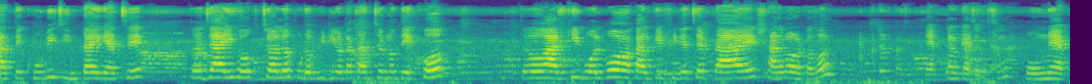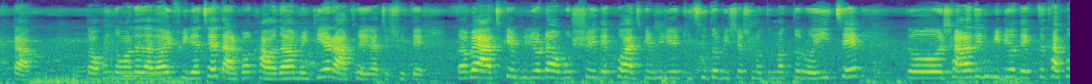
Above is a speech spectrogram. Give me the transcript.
রাতে খুবই চিন্তায় গেছে। তো যাই হোক, চলো পুরো ভিডিওটা তার জন্য দেখো। তো আর কি বলব, কালকে ফিরেছে প্রায় সাড়ে বারোটা, বল? একটার কাছাকাছি, পৌনে একটা। তখন তোমাদের দাদাভাই ফিরেছে, তারপর খাওয়া দাওয়া মিটিয়ে রাত হয়ে গেছে শুতে। তবে আজকের ভিডিওটা অবশ্যই দেখো, আজকের ভিডিও কিছু তো বিশেষ নতুনত্ব রয়েইছে। তো সারাদিন ভিডিও দেখতে থাকো,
